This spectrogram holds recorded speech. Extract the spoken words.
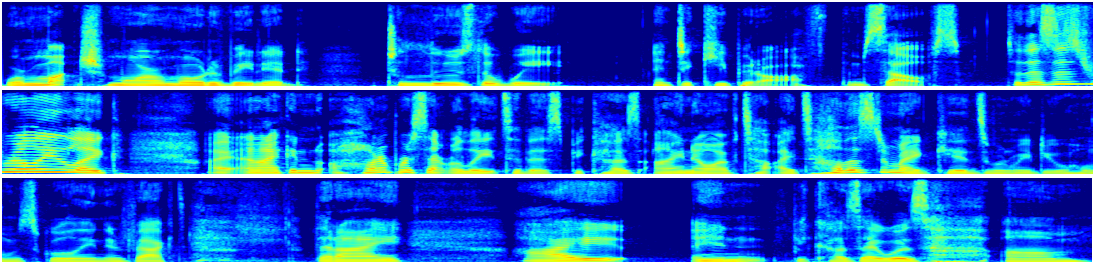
were much more motivated to lose the weight and to keep it off themselves. So this is really like, I, and I can 100% relate to this because I know I've t- I tell this to my kids when we do homeschooling. In fact, that I, I, and because I was, um,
